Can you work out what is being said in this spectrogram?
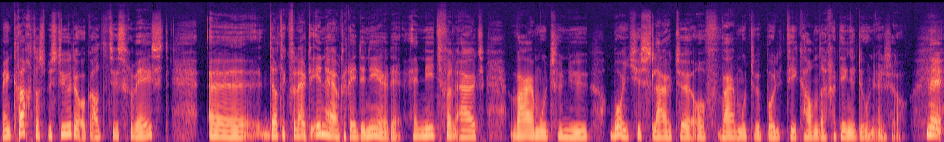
mijn kracht als bestuurder ook altijd is geweest uh, dat ik vanuit de inhoud redeneerde en niet vanuit waar moeten we nu bondjes sluiten of waar moeten we politiek handige dingen doen en zo. Nee.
